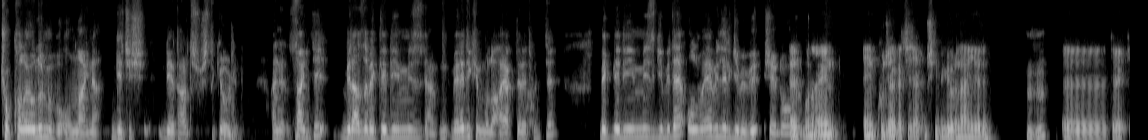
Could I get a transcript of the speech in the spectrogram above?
çok kolay olur mu bu online'a geçiş diye tartışmıştık ya o gün. Hani sanki biraz da beklediğimiz, yani Venedik'in bunu ayakta etmesi beklediğimiz gibi de olmayabilir gibi bir şey doğdu. Evet, bunu en en kucak açacakmış gibi görünen yerin hı hı. E, direkt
